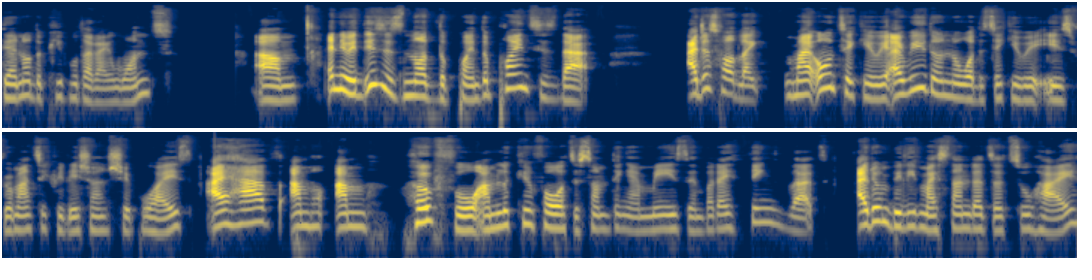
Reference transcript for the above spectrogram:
they're not the people that i want um anyway this is not the point the point is that I just felt like my own takeaway, I really don't know what the takeaway is romantic relationship wise. I have, I'm, I'm hopeful. I'm looking forward to something amazing, but I think that I don't believe my standards are too high.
